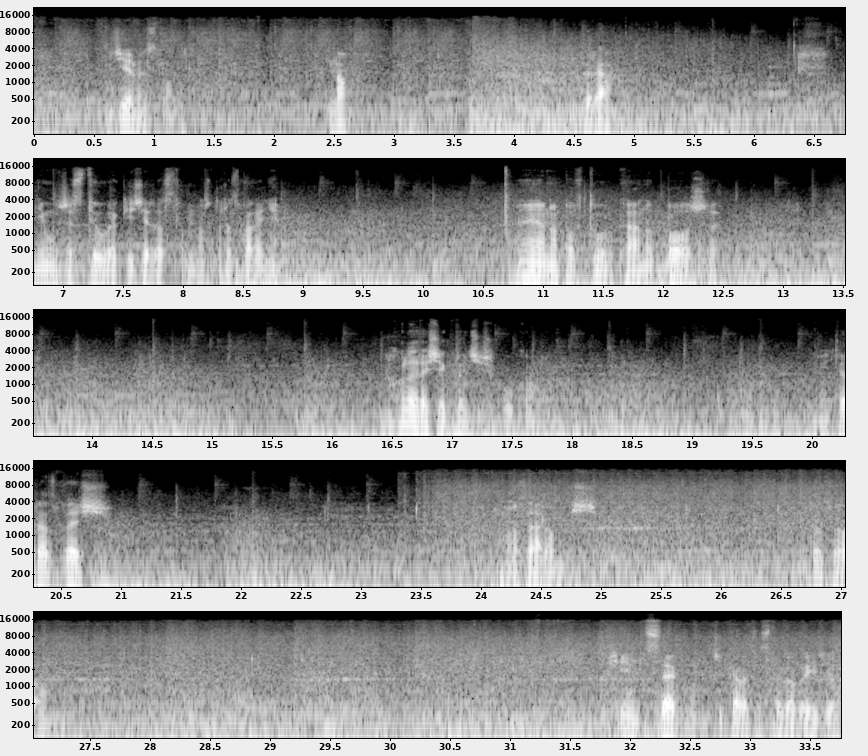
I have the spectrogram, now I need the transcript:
idziemy stąd. No. Gra. Nie mów, że z tyłu jakieś dziadostwo masz do rozwalenia. Nie no, powtórka, no Boże. Na cholerę się kręcisz w kółko. No i teraz weź. No zarąbiście. No to co? 5 sekund. Ciekawe co z tego wyjdzie.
